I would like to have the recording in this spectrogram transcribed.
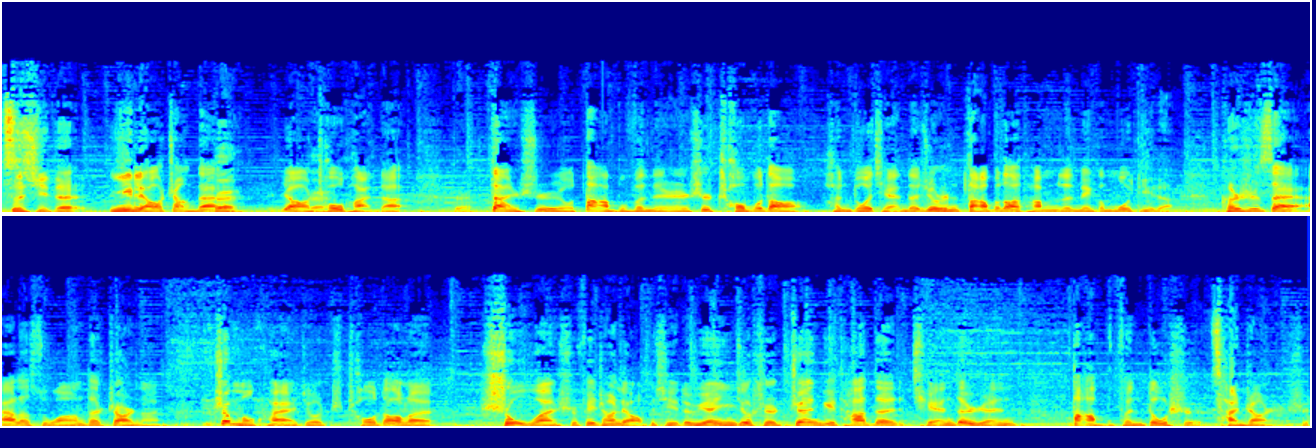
自己的医疗账单要筹款的，对，但是有大部分的人是筹不到很多钱的，就是达不到他们的那个目的的。可是，在 Alice 王的这儿呢，这么快就筹到了十五万，是非常了不起的。原因就是捐给他的钱的人。大部分都是残障人士，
